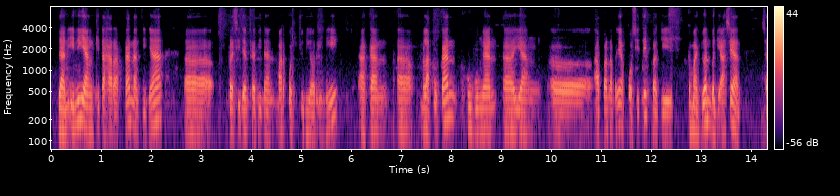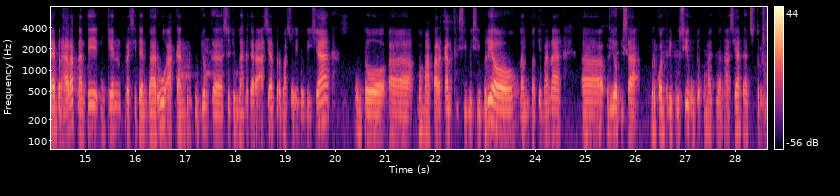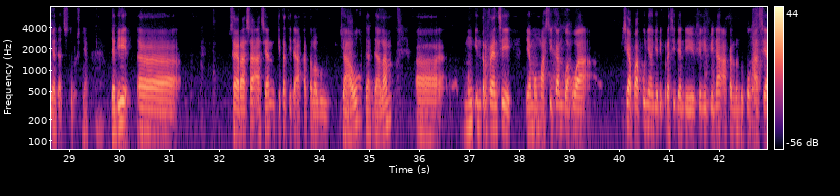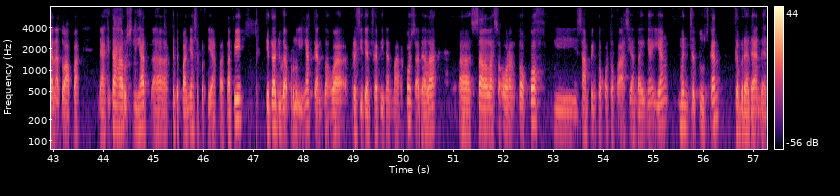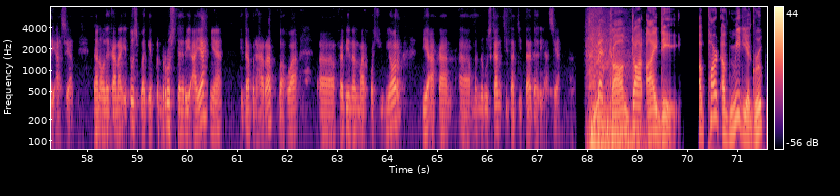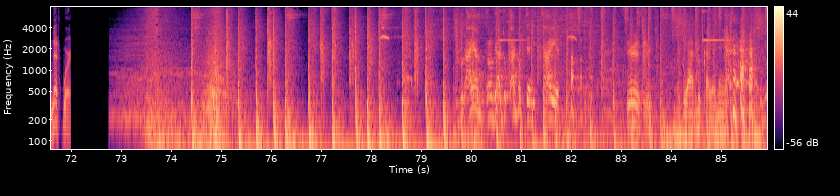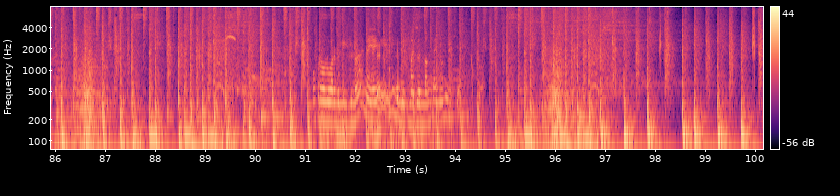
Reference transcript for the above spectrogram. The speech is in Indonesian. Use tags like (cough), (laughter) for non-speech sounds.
Dan ini yang kita harapkan nantinya uh, Presiden Ferdinand Marcos Junior ini akan uh, melakukan hubungan uh, yang uh, apa namanya yang positif bagi kemajuan bagi ASEAN. Saya berharap nanti mungkin presiden baru akan berkunjung ke sejumlah negara ASEAN termasuk Indonesia untuk uh, memaparkan visi misi beliau, lalu bagaimana uh, beliau bisa berkontribusi untuk kemajuan ASEAN dan seterusnya dan seterusnya. Jadi uh, saya rasa ASEAN kita tidak akan terlalu jauh dan dalam uh, mengintervensi yang memastikan bahwa siapa pun yang jadi presiden di Filipina akan mendukung ASEAN atau apa. Nah, kita harus lihat uh, ke depannya seperti apa. Tapi kita juga perlu ingatkan bahwa Presiden Ferdinand Marcos adalah uh, salah seorang tokoh di samping tokoh-tokoh ASEAN lainnya yang mencetuskan keberadaan dari ASEAN. Dan oleh karena itu sebagai penerus dari ayahnya, kita berharap bahwa uh, Ferdinand Marcos Junior dia akan uh, meneruskan cita-cita dari ASEAN. Medcom.id, a part of Media Group Network. Bubur ayam kalau diaduk-aduk jadi cair. (laughs) Seriously? Diaduk kayaknya ya. oh, perlu luar negeri gimana ya? Ini, ini demi kemajuan bangsa Indonesia.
